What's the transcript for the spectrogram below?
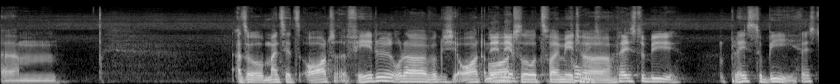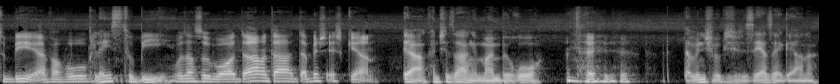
ähm, also meinst du jetzt Ort Veedel oder wirklich Ort, Ort, so zwei Meter Punkt. Place to be. Place to be? Place to be. Einfach wo, Place to be. wo sagst du, boah, da und da, da bin ich echt gern. Ja, kann ich dir sagen, in meinem Büro. Da bin ich wirklich sehr, sehr gerne.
